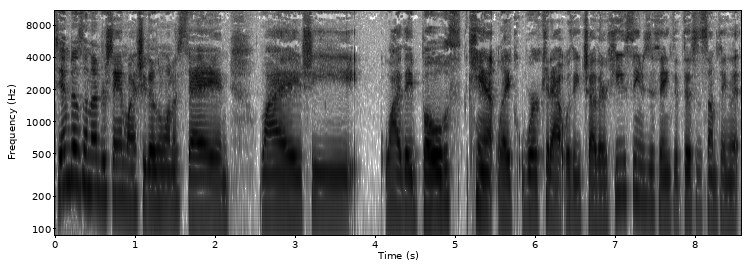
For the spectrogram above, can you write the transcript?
Tim doesn't understand why she doesn't want to stay and why she why they both can't like work it out with each other. He seems to think that this is something that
